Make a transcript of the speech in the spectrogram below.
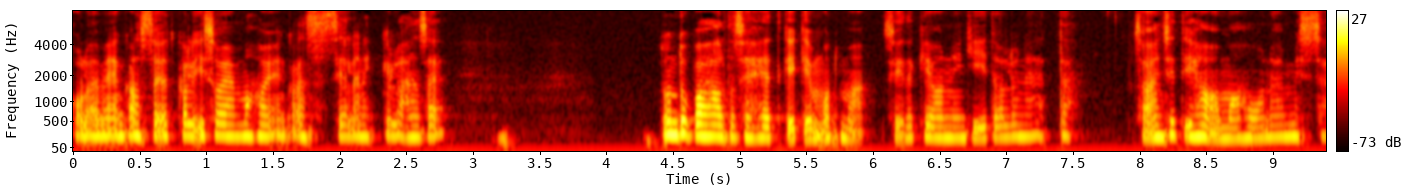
olevien kanssa, jotka oli isojen mahojen kanssa siellä, niin kyllähän se tuntui pahalta se hetkikin, mutta mä siitäkin on niin kiitollinen, että sain sitten ihan oma huoneen, missä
